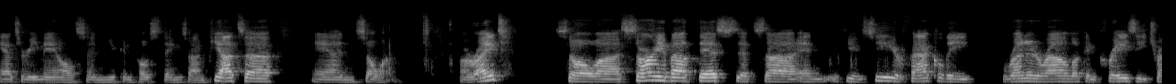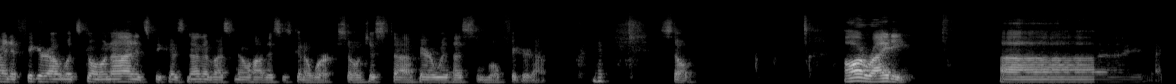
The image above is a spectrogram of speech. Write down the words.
answer emails and you can post things on Piazza and so on. All right. So uh, sorry about this. It's uh, and if you see your faculty running around looking crazy trying to figure out what's going on, it's because none of us know how this is going to work. So just uh, bear with us and we'll figure it out. so, all righty. Uh, I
